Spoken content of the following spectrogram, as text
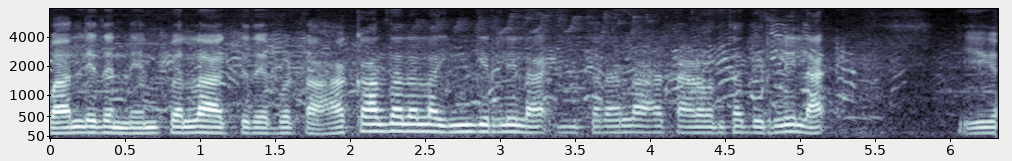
ಬಾಲ್ಯದ ನೆನಪೆಲ್ಲ ಆಗ್ತಿದೆ ಬಟ್ ಆ ಕಾಲದಲ್ಲೆಲ್ಲ ಹಿಂಗಿರಲಿಲ್ಲ. ಈ ಥರ ಎಲ್ಲ ಆಟ ಆಡುವಂಥದ್ದು ಇರಲಿಲ್ಲ ಈಗ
